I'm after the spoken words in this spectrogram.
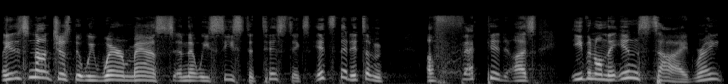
Like, it's not just that we wear masks and that we see statistics, it's that it's affected us even on the inside, right?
